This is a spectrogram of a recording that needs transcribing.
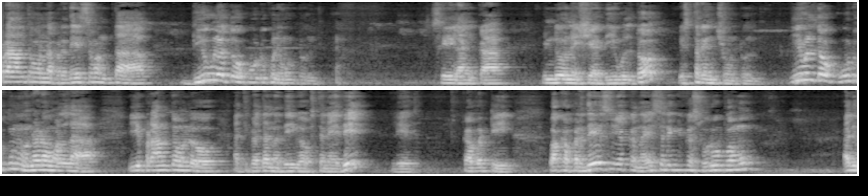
ప్రాంతం ఉన్న ప్రదేశం అంతా దీవులతో కూడుకుని ఉంటుంది. శ్రీలంక ఇండోనేషియా దీవులతో విస్తరించి ఉంటుంది. దీవులతో కూడుకుని ఉండడం వల్ల ఈ ప్రాంతంలో అతిపెద్ద నదీ వ్యవస్థ అనేది లేదు. కాబట్టి ఒక ప్రదేశం యొక్క నైసర్గిక స్వరూపము అది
